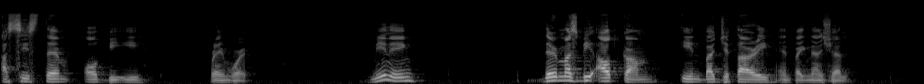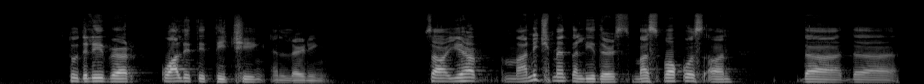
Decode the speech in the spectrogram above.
a system OBE framework. Meaning, there must be outcome in budgetary and financial to deliver quality teaching and learning. So you have management and leaders must focus on the, the,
